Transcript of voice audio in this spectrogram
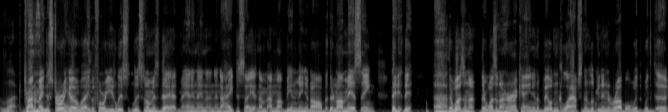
look. Trying to make the story island. go away before you listen listen to them as dead, man. And, and and I hate to say it, and I'm I'm not being mean at all, but they're not missing. They they. Uh, there wasn't a there wasn't a hurricane and a building collapse, and they're looking in the rubble with with uh,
